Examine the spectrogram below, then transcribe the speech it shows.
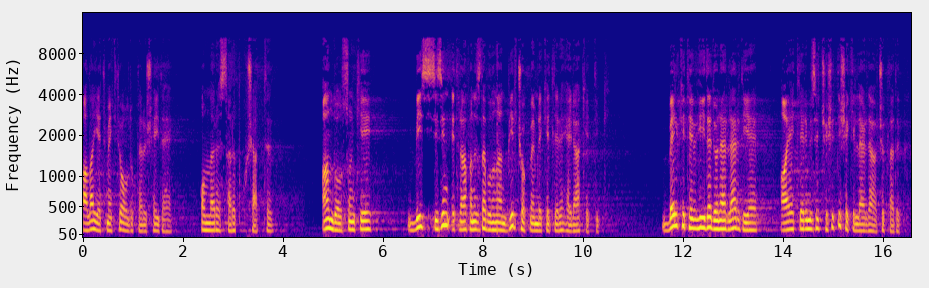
Alay etmekte oldukları şey de onları sarıp kuşattı. Andolsun ki biz sizin etrafınızda bulunan birçok memleketleri helak ettik. Belki tevhide dönerler diye ayetlerimizi çeşitli şekillerde açıkladık.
